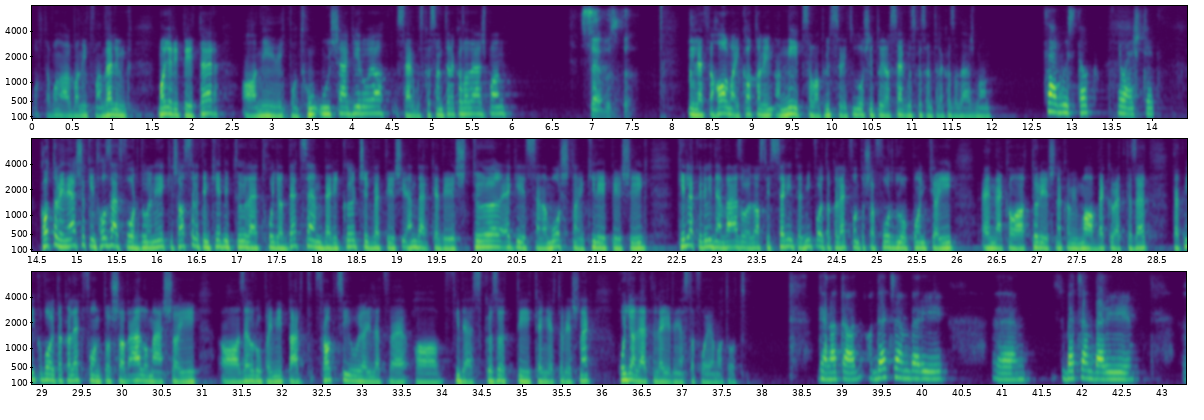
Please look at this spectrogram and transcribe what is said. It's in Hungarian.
Most a vonalban itt van velünk Magyari Péter, a 44.hu újságírója. Szervusz, köszöntelek az adásban. Szervusztok. Illetve Halmai Katalin, a Népszava brüsszeli tudósítója. Szervusz, köszöntelek az adásban. Szervusztok, jó estét. Katalin, elsőként hozzád fordulnék, és azt szeretném kérni tőled, hogy a decemberi költségvetési emberkedéstől egészen a mostani kilépésig kérlek, hogy röviden vázold azt, hogy szerinted mik voltak a legfontosabb fordulópontjai ennek a törésnek, ami ma bekövetkezett. Tehát mik voltak a legfontosabb állomásai az Európai Néppárt frakciója, illetve a Fidesz közötti kenyértörésnek. Hogyan lehetne leírni ezt a folyamatot? Igen, hát a decemberi, decemberi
